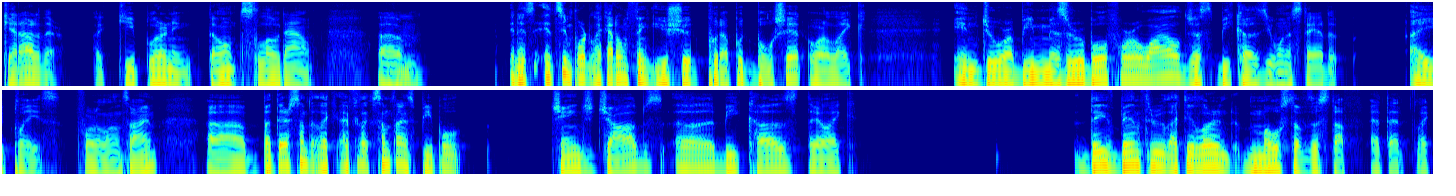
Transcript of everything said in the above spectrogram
get out of there like keep learning don't slow down um and it's it's important like i don't think you should put up with bullshit or like endure or be miserable for a while just because you want to stay at a, place for a long time. Uh but there's something like i feel like sometimes people change jobs uh because they're like they've been through like they learned most of the stuff at that like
